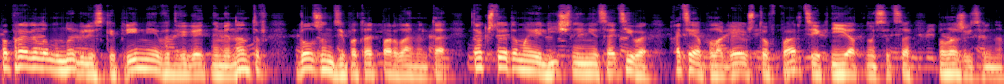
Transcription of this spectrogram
По правилам Нобелевской премии выдвигать номинантов должен депутат парламента. Так что это моя личная инициатива, хотя я полагаю, что в партии к ней относятся положительно.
